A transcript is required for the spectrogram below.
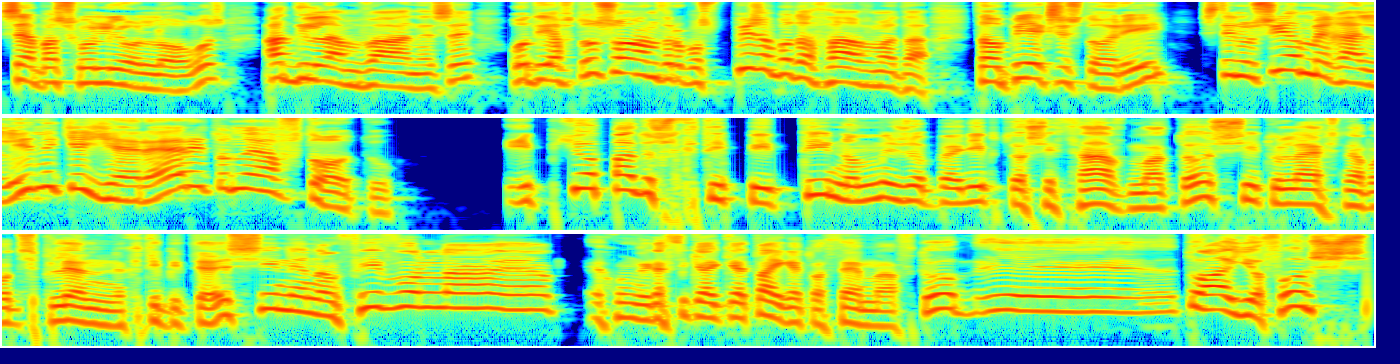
σε απασχολεί ο λόγος. Αντιλαμβάνεσαι ότι αυτός ο άνθρωπος πίσω από τα θαύματα τα οποία εξιστορεί στην ουσία μεγαλύνει και γεραίρει τον εαυτό του. Η πιο πάντως χτυπητή νομίζω περίπτωση θαύματος ή τουλάχιστον από τις πλέον χτυπητές είναι αναμφίβολα, ε, έχουν γραφτεί και αρκετά για το θέμα αυτό, ε, το Άγιο Φως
